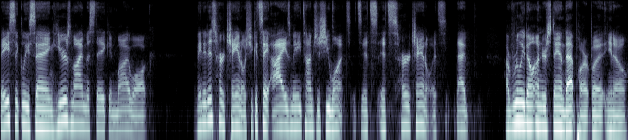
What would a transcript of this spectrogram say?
basically saying, here's my mistake in my walk. I mean, it is her channel. She could say I as many times as she wants. It's it's it's her channel. It's that I really don't understand that part, but you know,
